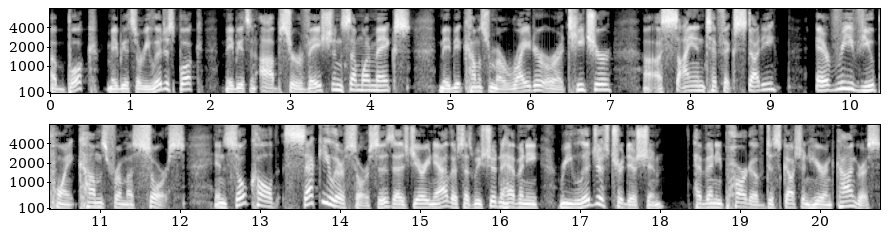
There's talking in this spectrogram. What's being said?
a book, maybe it's a religious book, maybe it's an observation someone makes, maybe it comes from a writer or a teacher, uh, a scientific study. Every viewpoint comes from a source. In so called secular sources, as Jerry Nadler says, we shouldn't have any religious tradition have any part of discussion here in Congress.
